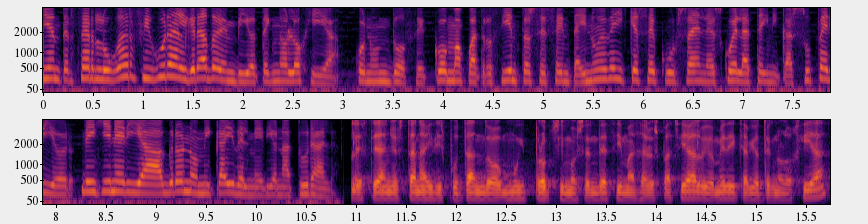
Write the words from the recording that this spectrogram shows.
Y en tercer lugar figura el grado en biotecnología, con un 12,469 y que se cursa en la Escuela Técnica Superior de Ingeniería Agronómica y del Medio Natural. Este año están ahí disputando muy próximos en décimas aeroespacial, biomédica, biotecnología.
